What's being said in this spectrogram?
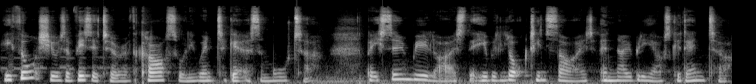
He thought she was a visitor of the castle and he went to get her some water, but he soon realised that he was locked inside and nobody else could enter.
